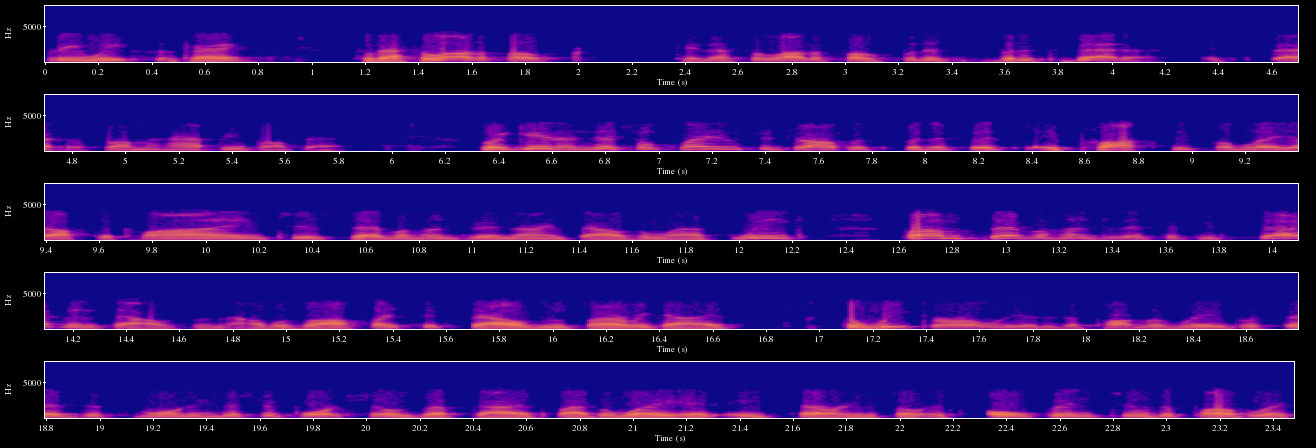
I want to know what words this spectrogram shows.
three weeks. Okay, so that's a lot of folk. Okay, that's a lot of folk, but it's but it's better. It's better. So I'm happy about that. So again, initial claims for jobless benefits, a proxy for layoff declined to 709,000 last week from 757,000. I was off by 6,000. Sorry, guys. The week earlier, the Department of Labor said this morning. This report shows up, guys, by the way, at 8:30, so it's open to the public.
